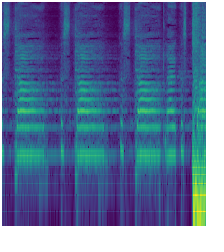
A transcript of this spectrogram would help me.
a star, a star, a star, like a star.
